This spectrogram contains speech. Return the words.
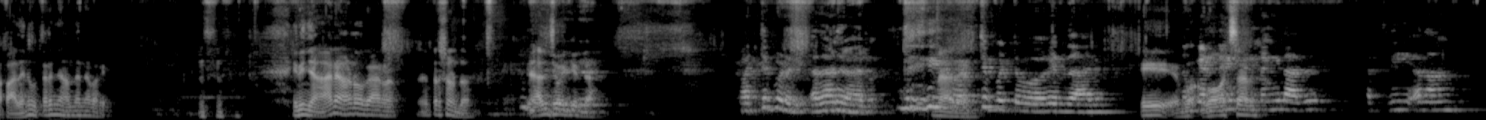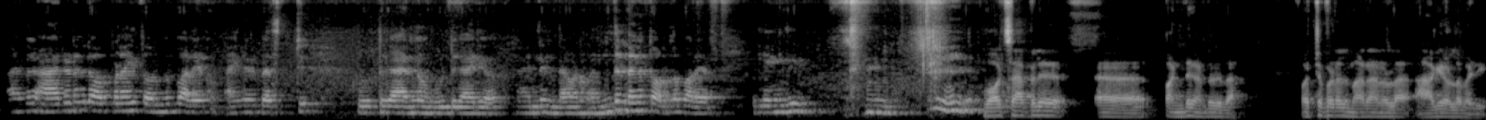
അപ്പോൾ അതിന് ഉത്തരം ഞാൻ തന്നെ പറയും. ഇനി ഞാനാണോ കാരണം? പ്രശ്നമുണ്ടോ? ഞാൻ ചോദിക്കില്ല. ഒറ്റപ്പെടൽ അതാണ് കാരണം ഒറ്റപ്പെട്ടു പോകരുത് ആരും. ഈ വാട്സാപ്പ് അത് അത് ആരോടെങ്കിലും ഓപ്പണായി തുറന്ന് പറയണം. അതിനൊരു ബെസ്റ്റ് കൂട്ടുകാരനോ കൂട്ടുകാരിയോ അതിൽ ഉണ്ടാവണം. എന്തുണ്ടെങ്കിലും തുറന്ന് പറയണം. ഇല്ലെങ്കിൽ വാട്സാപ്പിൽ പണ്ട് കണ്ടു ഇതാ ഒറ്റപ്പെടൽ മാറാനുള്ള ആകെയുള്ള വഴി.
